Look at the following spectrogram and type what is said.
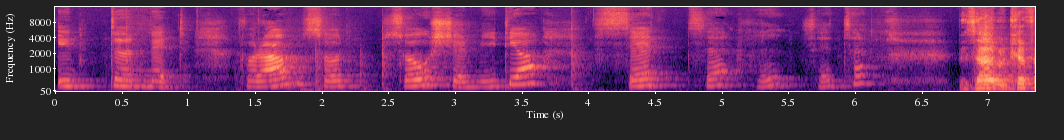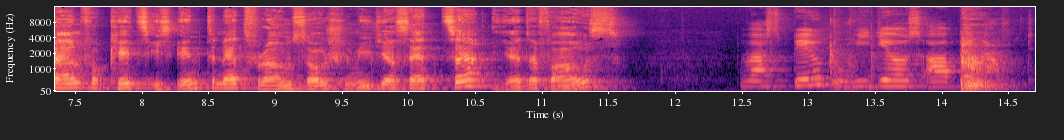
Internet. Vor allem so Social Media setzen. Setzen? Ich bin selber kein Fan von Kids ins Internet, vor allem Social Media setzen. Jedenfalls. was Bild und Videos anbelangt.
